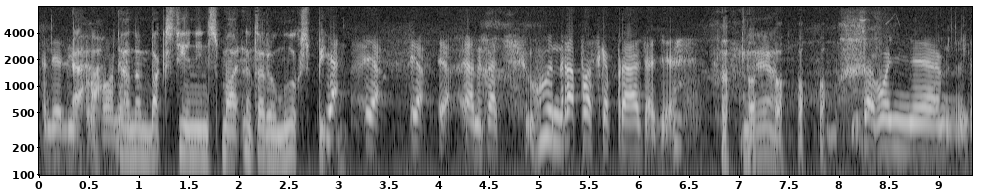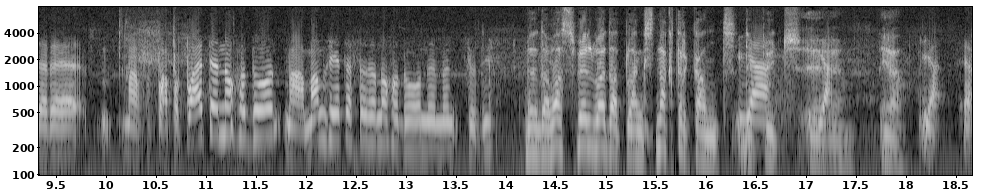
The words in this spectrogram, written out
En dan liep Ja. En een baksteen in smaakt net daar omhoog Ja, spitten. ja, ja, ja. En dan gaat goed een rap als gepraat had je. Ja, ja. Dat won je, daar, eh, maar papa had dat nog gedaan, maar man zei dat ze dat nog gedaan hebben. Dus, Maar dat was wel wat dat langs de achterkant, de Ja, put. eh, ja. ja. ja, ja.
